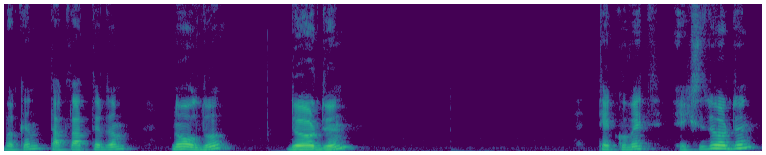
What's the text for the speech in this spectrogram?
bakın taklattırdım. Ne oldu? 4'ün tek kuvvet eksi 4'ün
